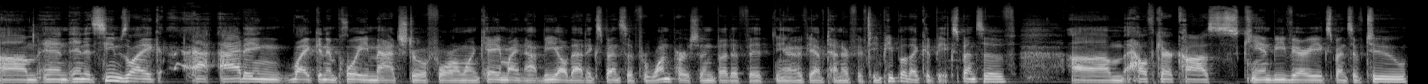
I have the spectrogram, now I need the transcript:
Um, and, and it seems like a- adding like an employee match to a 401k might not be all that expensive for one person. But if it, you know, if you have 10 or 15 people, that could be expensive. Um, healthcare costs can be very expensive too.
